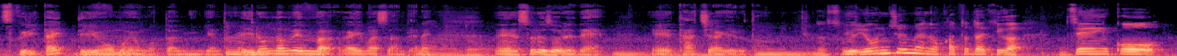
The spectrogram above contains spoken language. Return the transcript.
作りたいっていう思いを持った人間とか、うん、いろんなメンバーがいましたんでね、えー、それぞれで、えー、立ち上げると、うん、その40名の方たちが全員こう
